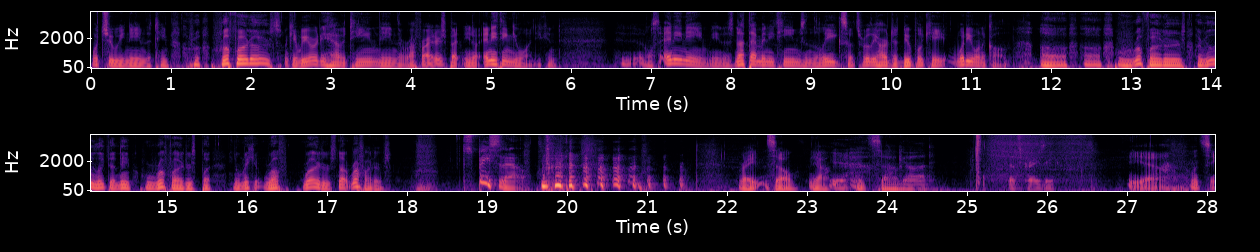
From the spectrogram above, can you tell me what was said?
what should we name the team? Rough Riders. Okay, we already have a team named the Rough Riders, but you know anything you want, you can almost any name. You know, there's not that many teams in the league, so it's really hard to duplicate. What do you want to call them? Uh, uh, Rough Riders. I really like that name, Rough Riders, but you know, make it Rough Riders, not Rough Riders, Space it out. right? So yeah, Yeah. it's um, God, that's crazy. yeah. Let's see.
